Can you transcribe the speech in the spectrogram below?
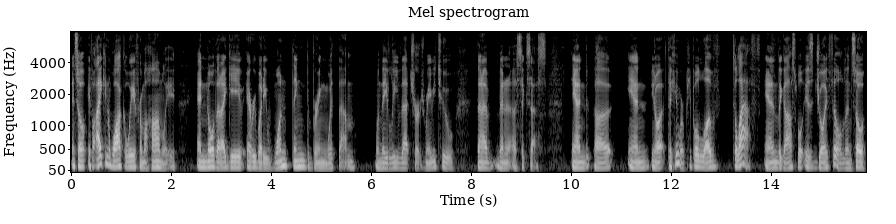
And so if I can walk away from a homily and know that I gave everybody one thing to bring with them when they leave that church, maybe two, then I've been a success. And uh, and you know the humor, people love to laugh, and the gospel is joy filled. And so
